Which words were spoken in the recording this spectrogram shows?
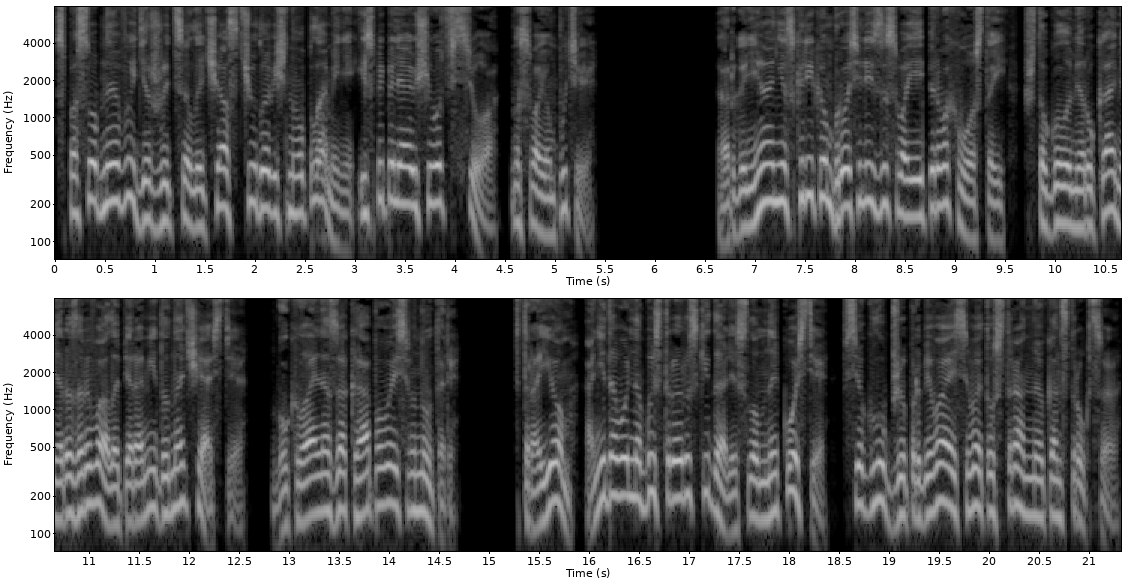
способная выдержать целый час чудовищного пламени, испепеляющего все на своем пути? Органиане с криком бросились за своей первохвостой, что голыми руками разрывала пирамиду на части, буквально закапываясь внутрь. Втроем они довольно быстро раскидали сломанные кости, все глубже пробиваясь в эту странную конструкцию.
